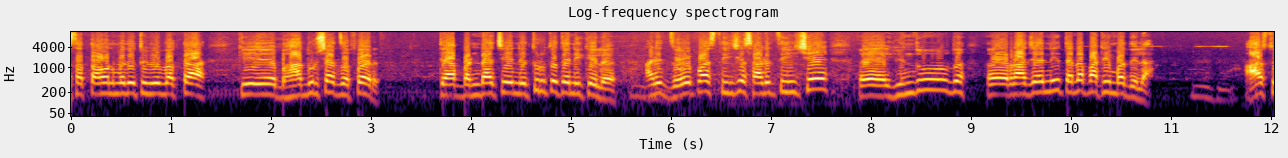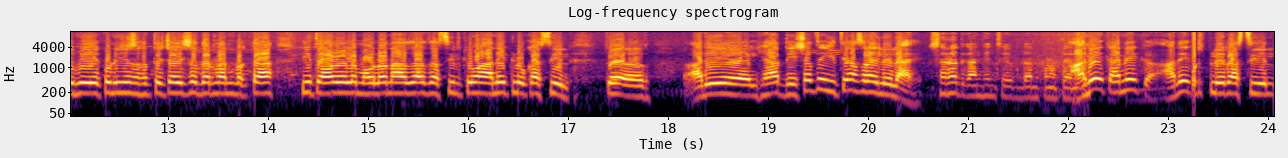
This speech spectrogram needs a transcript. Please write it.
सत्तावन्नमध्ये तुम्ही बघता की बहादूरशाह जफर त्या बंडाचे नेतृत्व त्यांनी केलं. आणि जवळपास तीनशे साडेतीनशे हिंदू राजांनी त्यांना पाठिंबा दिला. आज तुम्ही एकोणीसशे सत्तेचाळीसच्या दरम्यान बघता की त्यावेळेला मौलाना आझाद असतील किंवा अनेक लोक असतील तर आणि ह्या देशाचा इतिहास राहिलेला आहे. सरहद गांधींचं योगदान पण आपल्याला अनेक अनेक अनेक प्लेअर असतील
